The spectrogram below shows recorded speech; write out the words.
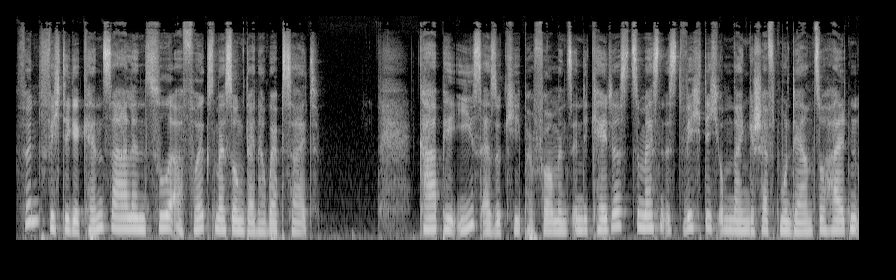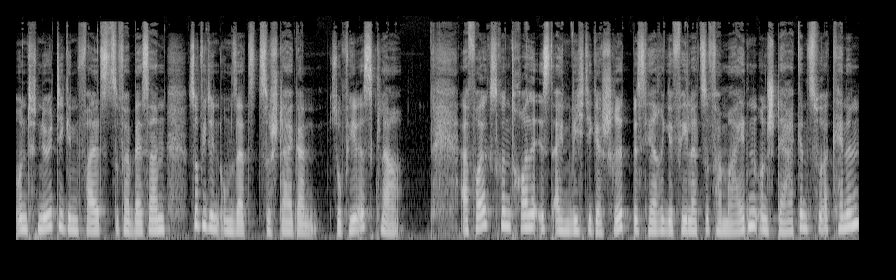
Fünf wichtige Kennzahlen zur Erfolgsmessung deiner Website. KPIs, also Key Performance Indicators, zu messen ist wichtig, um dein Geschäft modern zu halten und nötigenfalls zu verbessern sowie den Umsatz zu steigern. So viel ist klar. Erfolgskontrolle ist ein wichtiger Schritt, bisherige Fehler zu vermeiden und Stärken zu erkennen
